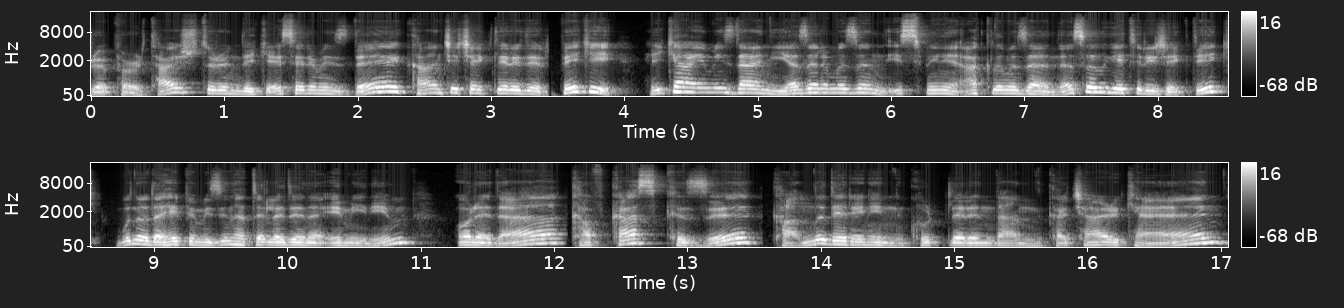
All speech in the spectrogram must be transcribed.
röportaj türündeki eserimiz de Kan çiçekleridir. Peki hikayemizden yazarımızın ismini aklımıza nasıl getirecektik? Bunu da hepimizin hatırladığına eminim. Orada Kafkas kızı Kanlıdere'nin kurtlarından kaçarken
